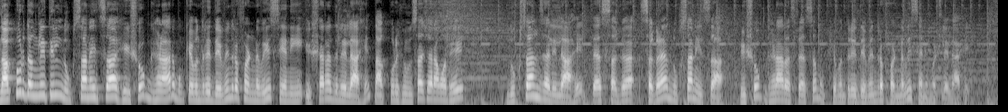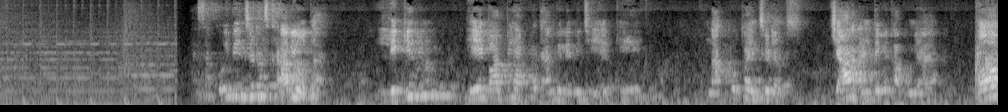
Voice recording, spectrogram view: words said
नागपूर दंगलीतील नुकसानीचा हिशोब घेणार मुख्यमंत्री देवेंद्र फडणवीस यांनी इशारा दिलेला आहे. नागपूर हिंसाचारामध्ये नुकसान झालेलं आहे. त्या सगळ्या सगळ्या नुकसानीचा हिशोब घेणार असल्याचं मुख्यमंत्री देवेंद्र फडणवीस यांनी म्हटलेलं आहे. ऐसा कोई भी इंसिडेंस खराब ही होता है. लेकिन ये बात भी आपको ध्यान में लेनी चाहिए कि नागपुर का इंसिडेंस चार घंटे में काबू में आया और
